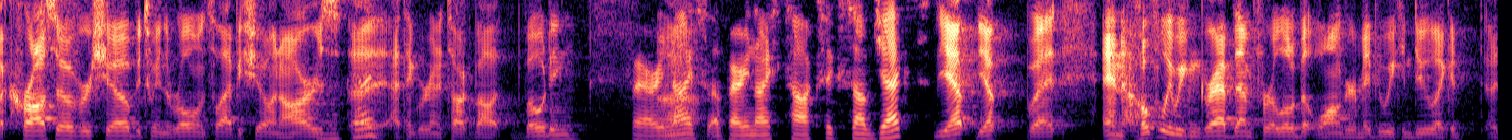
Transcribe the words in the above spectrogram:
a crossover show between the Rollo and Slappy show and ours. Okay. Uh, I think we're gonna talk about voting. Very Uh, nice. A very nice toxic subject. Yep, yep. But and hopefully we can grab them for a little bit longer. Maybe we can do like a, a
